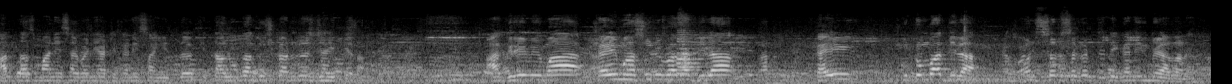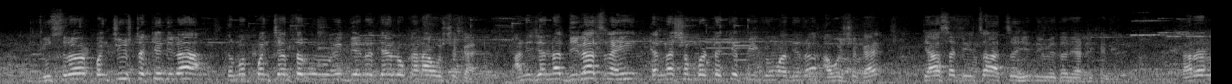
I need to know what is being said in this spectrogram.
आत्ताच माने साहेबांनी या ठिकाणी सांगितलं की तालुका दुष्काळग्रस्त जाहीर केला. आगरी विमा काही महसूल विभागात दिला काही कुटुंबात दिला पण सरसकट त्या ठिकाणी मिळाला नाही. दुसरं पंचवीस टक्के दिला तर मग पंच्याहत्तर उर्वरित देणं त्या लोकांना आवश्यक आहे. आणि ज्यांना दिलाच नाही त्यांना शंभर टक्के पीक विमा देणं आवश्यक आहे. त्यासाठीचं आजचं ही निवेदन या ठिकाणी. आहे. कारण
